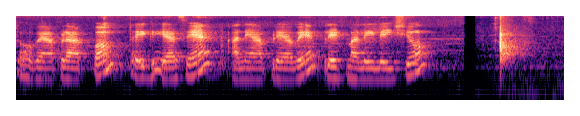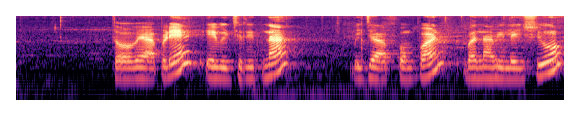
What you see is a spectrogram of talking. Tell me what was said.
તો હવે આપણા અપમ થઈ ગયા છે અને આપણે હવે પ્લેટમાં લઈ લઈશું. તો હવે આપણે એવી જ રીતના બીજા અપમ પણ બનાવી લઈશું.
